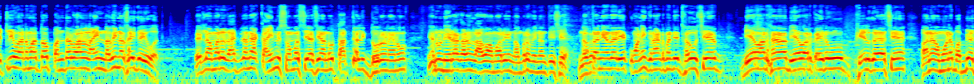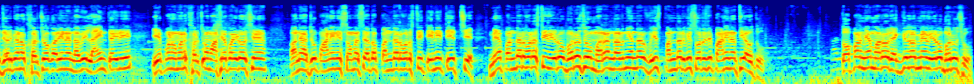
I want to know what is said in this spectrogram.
એટલી વારમાં તો પંદર વાર લાઈન નવી નખાઈ ગઈ હોત. એટલે અમારે રાજ્યને આ કાયમી સમસ્યા છે એનું તાત્કાલિક ધોરણ એનું એનું નિરાકરણ લાવવા અમારી નમ્ર વિનંતી છે. નગરની અંદર એ કોની ગ્રાન્ટમાંથી થયું છે? બે વાર થયા બે વાર કર્યું ફેલ ગયા છે. અને અમને બબ્બે હજાર રૂપિયાનો ખર્ચો કરીને નવી લાઈન કરી. એ પણ અમને ખર્ચો માથે પડ્યો છે. અને હજુ પાણીની સમસ્યા તો પંદર વર્ષથી તેની તે જ છે. મેં પંદર વર્ષથી વેરો ભરું છું. મારા નળની અંદર વીસ, પંદર, વીસ વર્ષથી પાણી નથી આવતું. તો પણ મેં મારો રેગ્યુલર મેં વેરો ભરું છું.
